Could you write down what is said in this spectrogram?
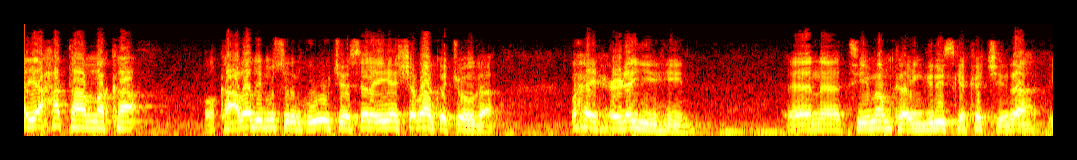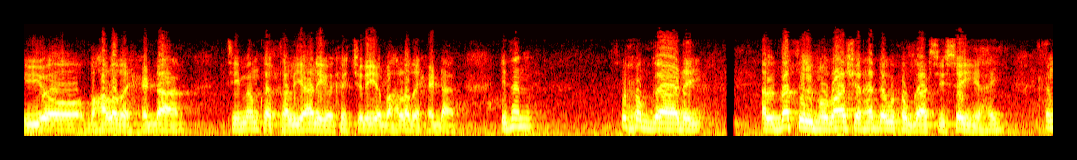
ayaa xataa maka oo kacbadii muslimku uu jeesanayay shabaabka jooga waxay xidhan yihiin tiimamka ingiriiska ka jira iyo bahalladay xidhaan tiimamka talyaaniga ka jira iyo bahalladay xidhaan idan wuxuu gaadhay albath ilmubaashir hadda wuxuu gaadhsiisan yahay in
